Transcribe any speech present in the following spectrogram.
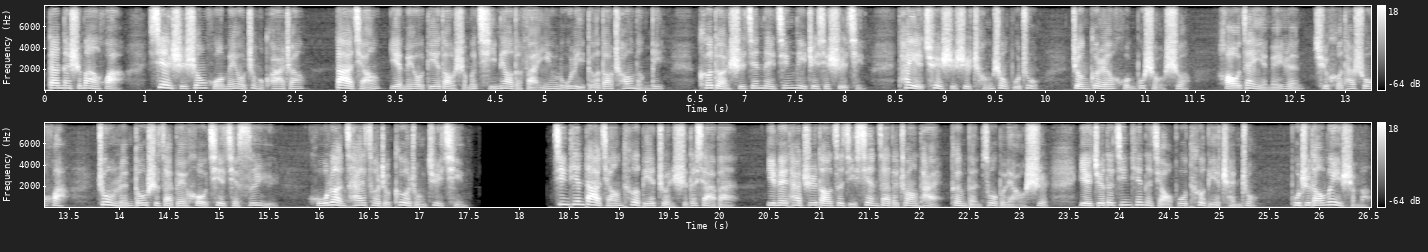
但那是漫画，现实生活没有这么夸张。大强也没有跌到什么奇妙的反应炉里得到超能力，可短时间内经历这些事情，他也确实是承受不住，整个人魂不守舍。好在也没人去和他说话，众人都是在背后窃窃私语，胡乱猜测着各种剧情。今天大强特别准时的下班，因为他知道自己现在的状态根本做不了事，也觉得今天的脚步特别沉重。不知道为什么，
